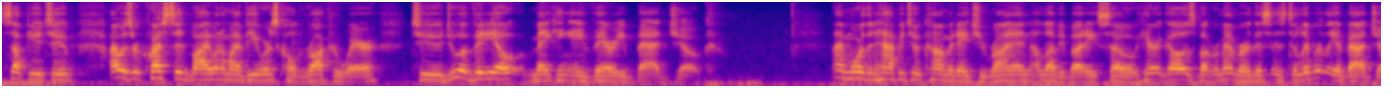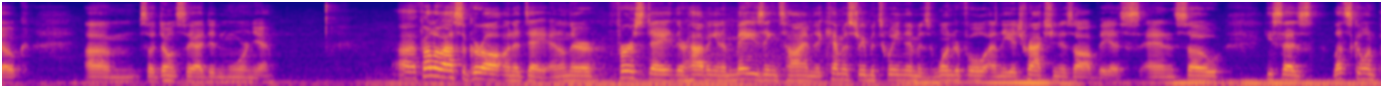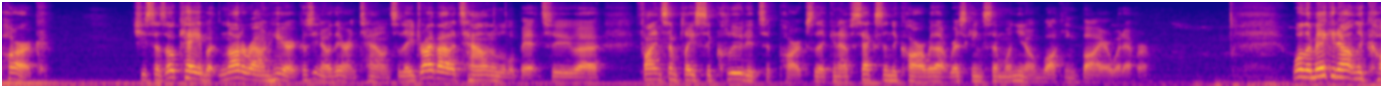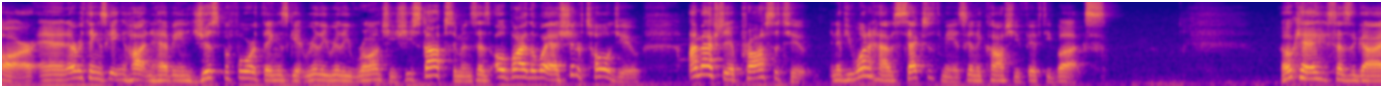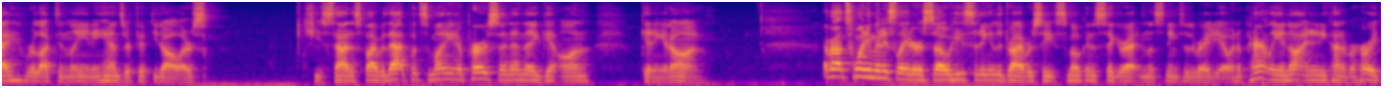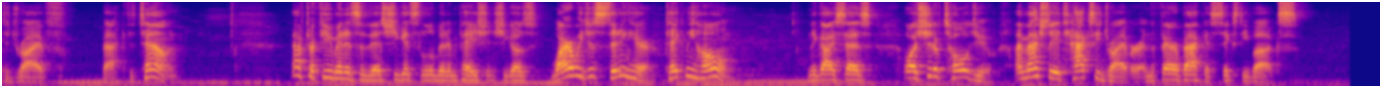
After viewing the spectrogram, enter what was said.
Sup YouTube? I was requested by one of my viewers called Rockerwere to do a video making a very bad joke. I'm more than happy to accommodate you, Ryan. I love you, buddy. So here it goes. But remember, this is deliberately a bad joke. Um, so don't say I didn't warn you. A fellow asks a girl out on a date, and on their first date, they're having an amazing time. The chemistry between them is wonderful, and the attraction is obvious. And so he says, Let's go and park she says, okay, but not around here, because, you know, they're in town. So they drive out of town a little bit to uh, find some place secluded to park so they can have sex in the car without risking someone, you know, walking by or whatever. Well, they're making out in the car, and everything's getting hot and heavy. And just before things get really, really raunchy, she stops him and says, Oh, by the way, I should have told you, I'm actually a prostitute. And if you want to have sex with me, it's going to cost you 50 bucks. Okay, says the guy reluctantly, and he hands her $50. She's satisfied with that, puts the money in her purse, and then they get on getting it on. About 20 minutes later or so, he's sitting in the driver's seat, smoking a cigarette and listening to the radio, and apparently not in any kind of a hurry to drive back to town. After a few minutes of this, she gets a little bit impatient. She goes, Why are we just sitting here? Take me home. And the guy says, Oh, I should have told you. I'm actually a taxi driver, and the fare back is 60 bucks.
